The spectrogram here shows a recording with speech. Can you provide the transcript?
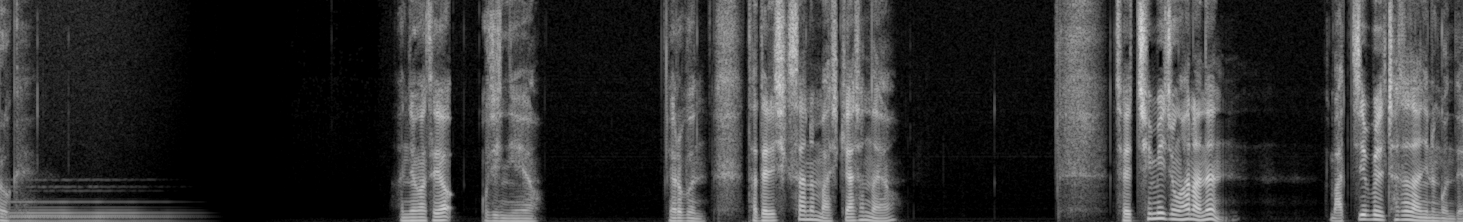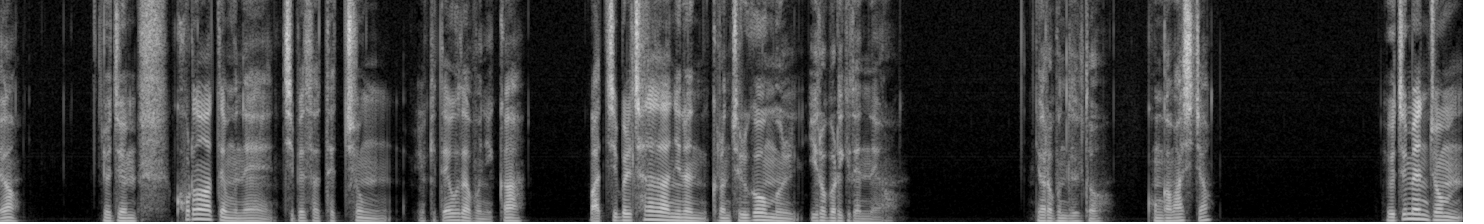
카로그 안녕하세요. 우진이에요. 여러분, 다들 식사는 맛있게 하셨나요? 제 취미 중 하나는 맛집을 찾아다니는 건데요. 요즘 코로나 때문에 집에서 대충 이렇게 때우다 보니까 맛집을 찾아다니는 그런 즐거움을 잃어버리게 됐네요. 여러분들도 공감하시죠? 요즘엔 좀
